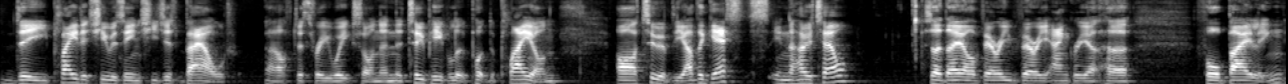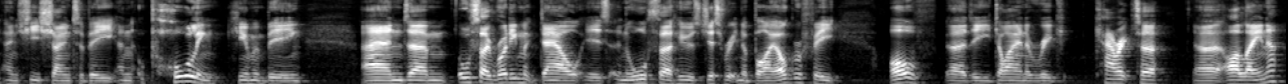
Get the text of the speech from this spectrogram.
the play that she was in, she just bowed after three weeks on, and the two people that put the play on are two of the other guests in the hotel. So they are very, very angry at her for bailing, and she's shown to be an appalling human being. And um, also, Roddy McDowall is an author who's just written a biography of uh, the Diana Rigg character, uh, Arlena,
